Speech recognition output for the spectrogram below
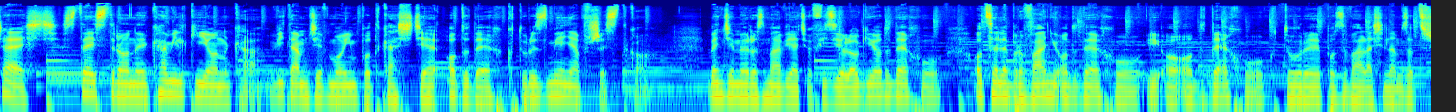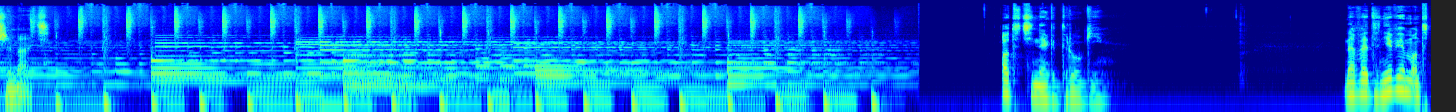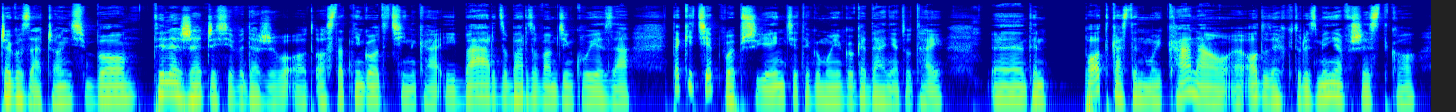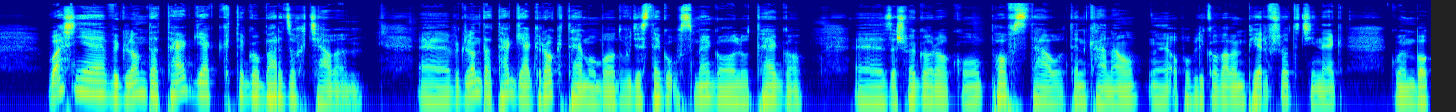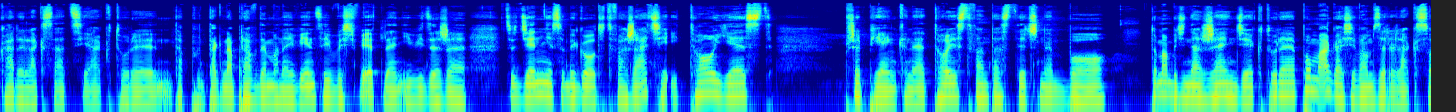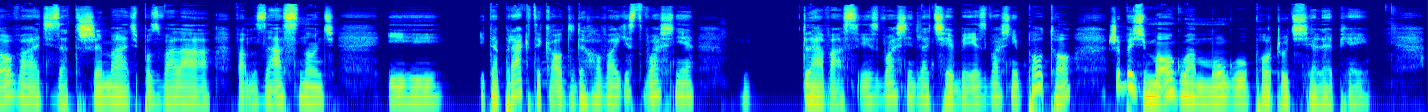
Cześć, z tej strony Kamil Kijonka. Witam Cię w moim podcaście Oddech, który zmienia wszystko. Będziemy rozmawiać o fizjologii oddechu, o celebrowaniu oddechu i o oddechu, który pozwala się nam zatrzymać. Odcinek drugi. Nawet nie wiem od czego zacząć, bo tyle rzeczy się wydarzyło od ostatniego odcinka i bardzo, bardzo Wam dziękuję za takie ciepłe przyjęcie tego mojego gadania tutaj. E, ten podcast, ten mój kanał, e, Oddech, który zmienia wszystko, właśnie wygląda tak, jak tego bardzo chciałem. E, wygląda tak, jak rok temu, bo 28 lutego zeszłego roku powstał ten kanał. Opublikowałem pierwszy odcinek głęboka relaksacja, który ta, tak naprawdę ma najwięcej wyświetleń i widzę, że codziennie sobie go odtwarzacie i to jest przepiękne, to jest fantastyczne, bo to ma być narzędzie, które pomaga się Wam zrelaksować, zatrzymać, pozwala Wam zasnąć i, i ta praktyka oddechowa jest właśnie dla Was, jest właśnie dla Ciebie, jest właśnie po to, żebyś mogła, mógł poczuć się lepiej.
